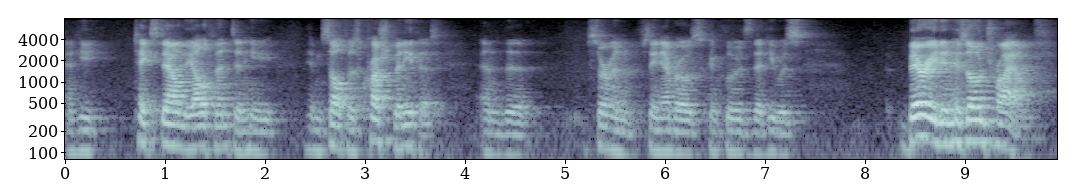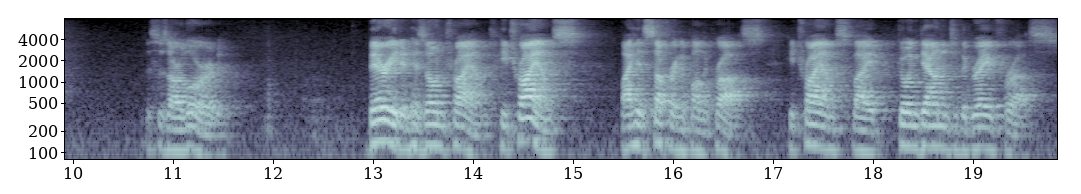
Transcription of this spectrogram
and he takes down the elephant and he himself is crushed beneath it. And the sermon of St. Ambrose concludes that he was buried in his own triumph. This is our Lord. Buried in his own triumph. He triumphs by his suffering upon the cross. He triumphs by going down into the grave for us.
